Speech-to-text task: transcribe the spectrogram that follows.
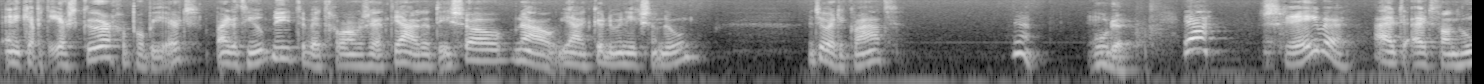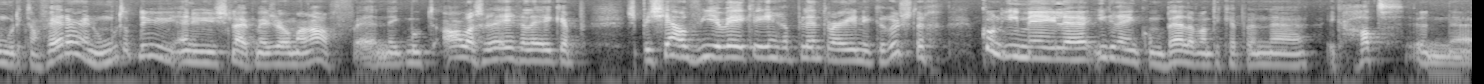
En ik heb het eerst keurig geprobeerd, maar dat hielp niet. Er werd gewoon gezegd, ja, dat is zo. Nou, ja, kunnen we niks aan doen. En toen werd ik kwaad. Woede. Ja, schreeuwen. Uit, uit van, hoe moet ik dan verder en hoe moet dat nu? En u sluit mij zomaar af. En ik moet alles regelen. Ik heb speciaal vier weken ingepland waarin ik rustig kon e-mailen. Iedereen kon bellen, want ik, heb een, eh, ik had een... eh,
